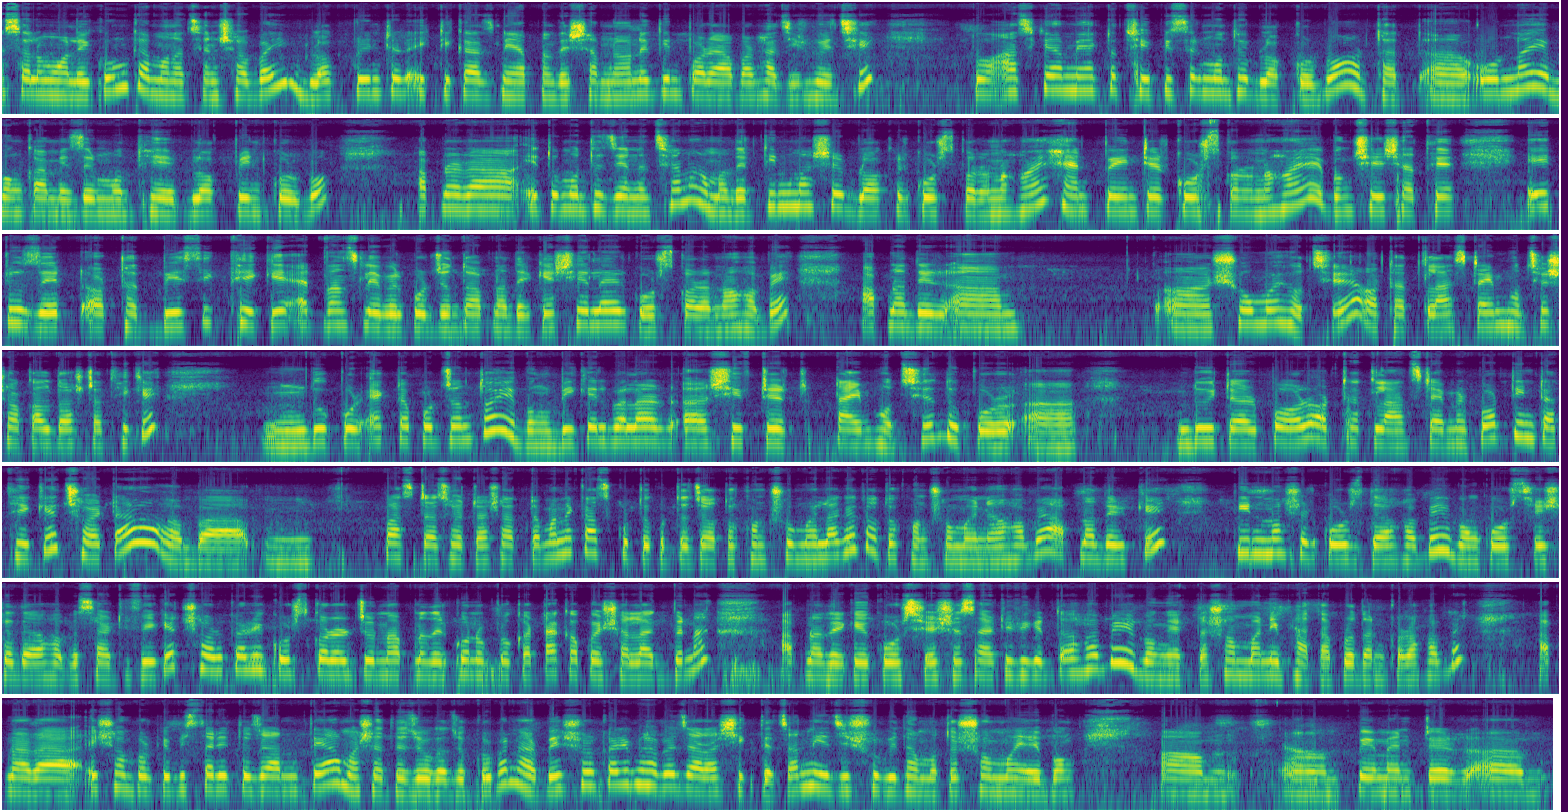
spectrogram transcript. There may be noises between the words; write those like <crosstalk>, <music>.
আসসালামু আলাইকুম, কেমন আছেন সবাই? ব্লক প্রিন্টের একটি কাজ নিয়ে আপনাদের সামনে অনেকদিন পরে আবার হাজির হয়েছি। তো আজকে আমি একটা থ্রি পিসের মধ্যে ব্লক করব, অর্থাৎ ওড়না এবং কামিজের মধ্যে ব্লক প্রিন্ট করব। আপনারা ইতোমধ্যে জেনেছেন, আমাদের তিন মাসের ব্লকের কোর্স করানো হয় হ্যান্ড পেইন্টের কোর্স করানো হয় এবং সেই সাথে এ টু জেড অর্থাৎ বেসিক থেকে অ্যাডভান্স লেভেল পর্যন্ত আপনাদেরকে সেলাইয়ের কোর্স করানো হবে। আপনাদের সময় হচ্ছে, অর্থাৎ ক্লাস টাইম হচ্ছে সকাল দশটা থেকে দুপুর একটা পর্যন্ত এবং বিকেলবেলার শিফটের টাইম হচ্ছে দুপুর দুইটার পর অর্থাৎ লাঞ্চ টাইমের পর তিনটা থেকে ছয়টা বা পাঁচটা, ছয়টা, সাতটা মানে কাজ করতে করতে যতক্ষণ সময় লাগে ততক্ষণ সময় নেওয়া হবে। আপনাদেরকে তিন মাসের কোর্স দেওয়া হবে এবং কোর্স শেষে দেওয়া হবে সার্টিফিকেট সরকারি কোর্স করার জন্য আপনাদের কোনো প্রকার টাকা পয়সা লাগবে না। আপনাদেরকে কোর্স শেষে সার্টিফিকেট দেওয়া হবে এবং একটা সম্মানী ভাতা প্রদান করা হবে। আপনারা এই সম্পর্কে বিস্তারিত জানতে আমার সাথে যোগাযোগ করবেন। আর বেসরকারিভাবে যারা শিখতে চান, নিজের সুবিধা মতো সময় এবং পেমেন্টের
